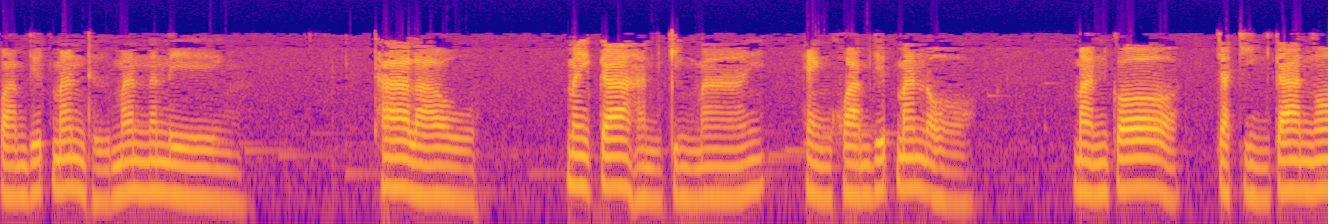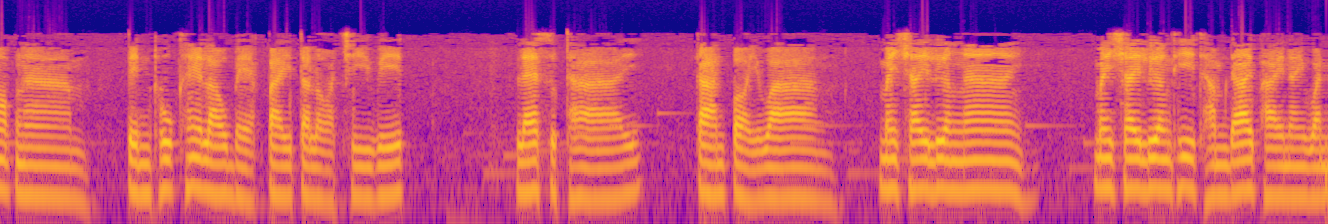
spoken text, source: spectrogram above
ความยึดมั่นถือมั่นนั่นเอง ถ้าเรา ไม่กล้าหั่นกิ่งไม้ แห่งความยึดมั่นออก มันก็จะกิ่งก้านงอกงาม เป็นทุกข์ให้เราแบกไปตลอดชีวิต และสุดท้าย การปล่อยวาง ไม่ใช่เรื่องง่าย ไม่ใช่เรื่องที่ทำได้ภายในวัน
